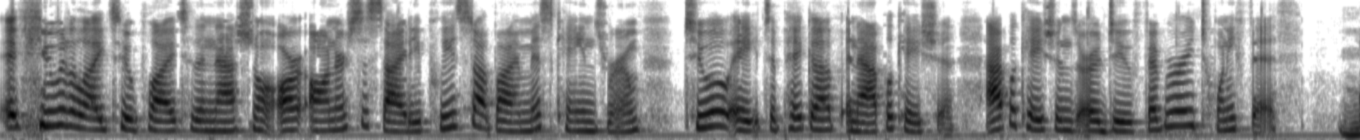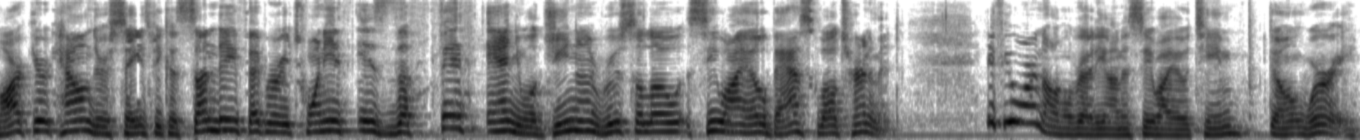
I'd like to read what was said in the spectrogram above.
If you would like to apply to the National Art Honor Society, please stop by Miss Kane's room 208 to pick up an application. Applications are due February 25th. Mark your calendar, Saints, because Sunday, February 20th is the fifth annual Gina Rusolo CYO basketball tournament. If you aren't already on a CYO team, don't worry.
